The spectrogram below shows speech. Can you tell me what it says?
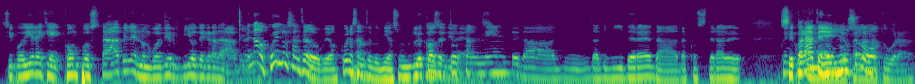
Si può dire che compostabile non vuol dire biodegradabile. No, quello senza dubbio, quello No, senza dubbio, sono due due cose, cose totalmente da, da dividere, da, da considerare Quindi separate non, non sono la natura.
